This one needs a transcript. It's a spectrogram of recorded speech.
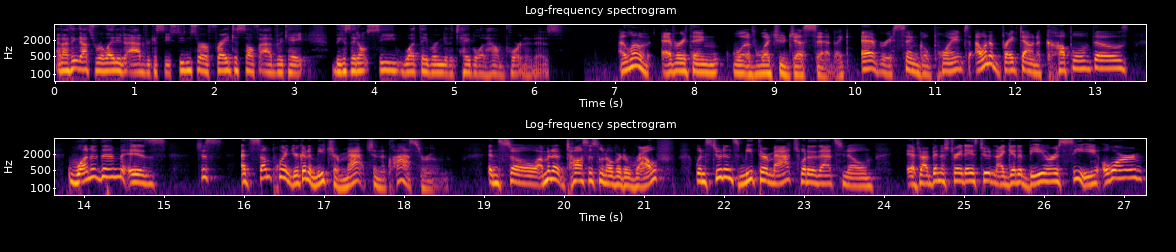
And I think that's related to advocacy. Students are afraid to self advocate because they don't see what they bring to the table and how important it is. I love everything of what you just said, like every single point. I want to break down a couple of those. One of them is just at some point you're going to meet your match in the classroom. And so I'm going to toss this one over to Ralph. When students meet their match, whether that's, you know, if I've been a straight A student, I get a B or a C, or,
